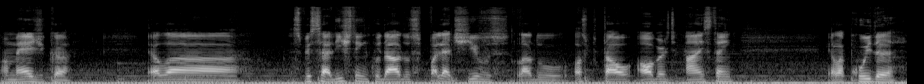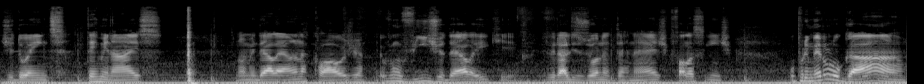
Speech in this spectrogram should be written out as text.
uma médica, ela é especialista em cuidados paliativos lá do Hospital Albert Einstein. Ela cuida de doentes terminais. O nome dela é Ana Cláudia. Eu vi um vídeo dela aí que viralizou na internet que fala o seguinte: o primeiro lugar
